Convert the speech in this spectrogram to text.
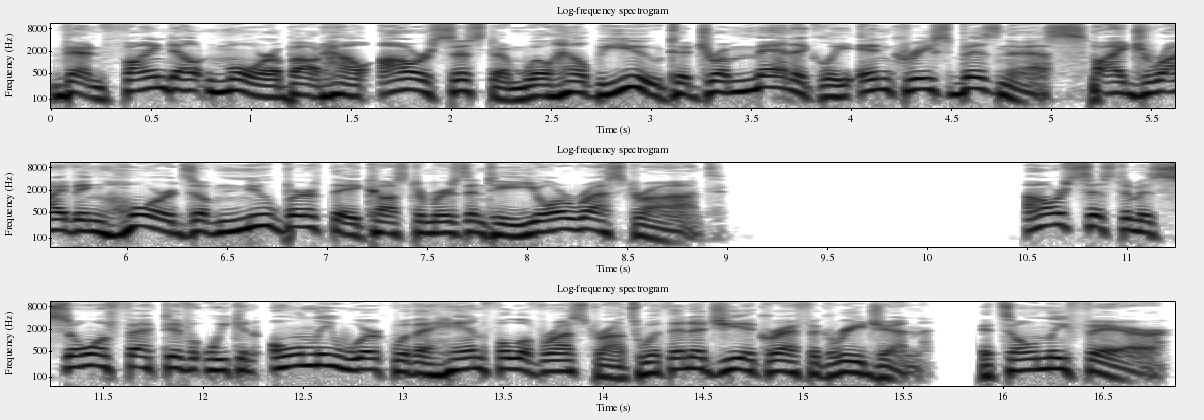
then find out more about how our system will help you to dramatically increase business by driving hordes of new birthday customers into your restaurant. Our system is so effective we can only work with a handful of restaurants within a geographic region. It's only fair.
